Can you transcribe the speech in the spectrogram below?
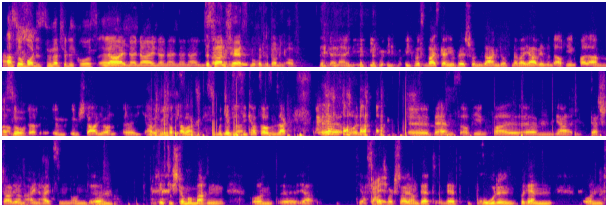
Achso, wolltest du natürlich groß. Äh, Nein, nein, nein, nein, nein, nein, nein. Das war ein Scherz. Muchel tritt doch nicht auf. Nein, nein, ich, ich, ich, ich weiß gar nicht, ob wir es schon sagen durften, aber ja, wir sind auf jeden Fall am, am so. Montag im, im Stadion. Äh, ja, Habe ich mich verplappert. Jetzt ist die Katze aus dem Sack. Äh, und äh, werden es auf jeden Fall ähm, ja, das Stadion einheizen und ähm, richtig Stimmung machen. Und äh, ja, das. Volksparkstadion wird, wird brodeln, brennen und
